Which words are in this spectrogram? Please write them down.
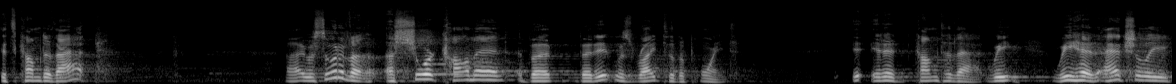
it's come to that? Uh, it was sort of a, a short comment, but, but it was right to the point. It, it had come to that. We, we had actually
